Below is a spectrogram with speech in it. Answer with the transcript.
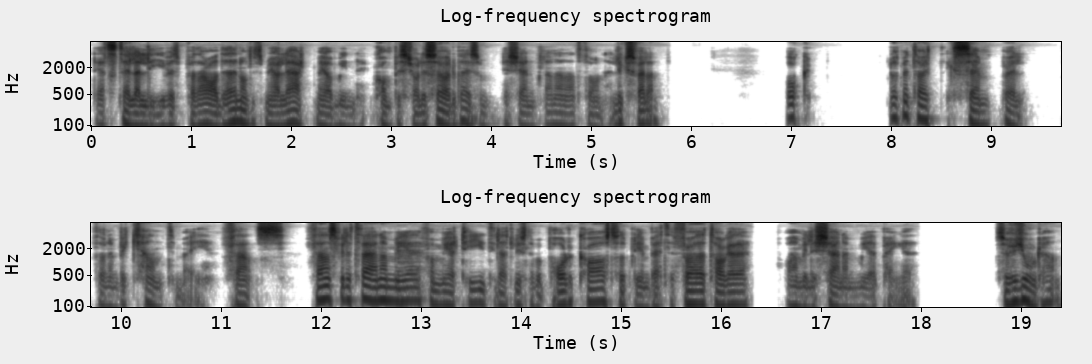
det är att ställa livet på rad. Det är något som jag har lärt mig av min kompis Charlie Söderberg som är känd bland annat från Lyxfällan. Och låt mig ta ett exempel från en bekant till mig, Frans. Frans ville träna mer, få mer tid till att lyssna på podcast för att bli en bättre företagare och han ville tjäna mer pengar. Så hur gjorde han?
